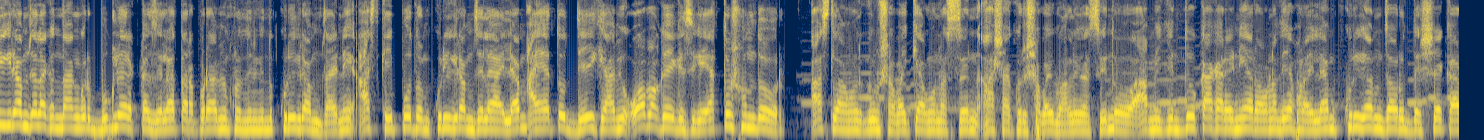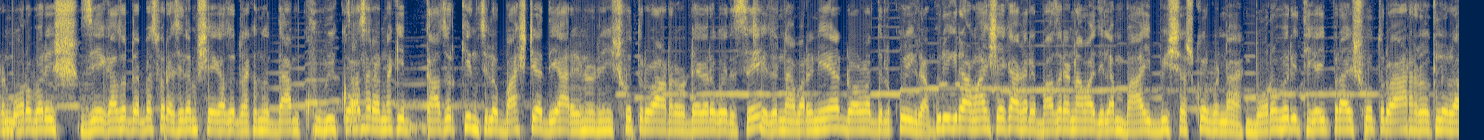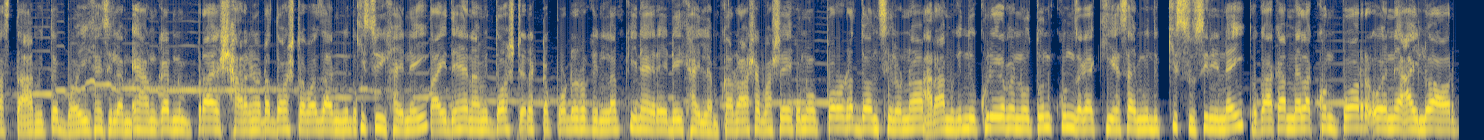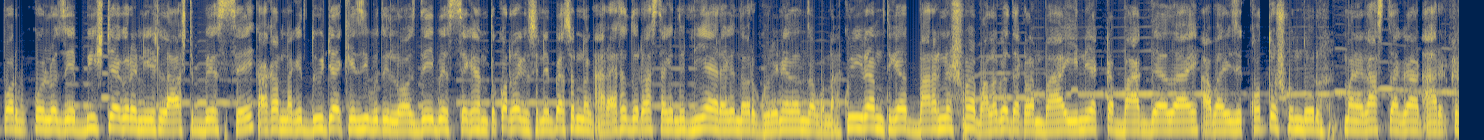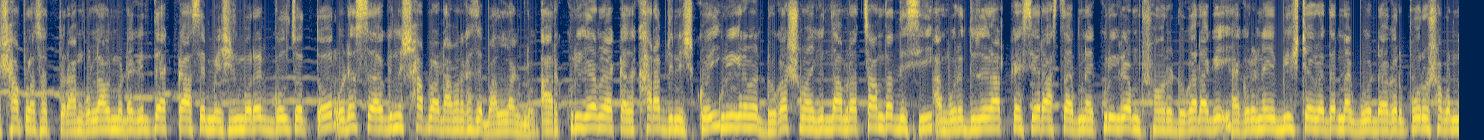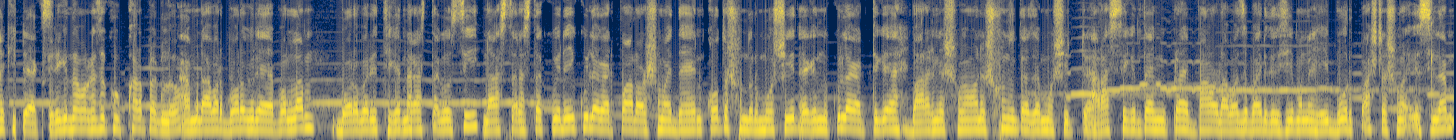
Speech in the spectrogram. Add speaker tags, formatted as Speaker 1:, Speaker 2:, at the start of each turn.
Speaker 1: কুড়িগ্রাম জেলা কিন্তু আঙ্গুর বুগলের একটা জেলা, তারপরে আমি কোনোদিন কিন্তু কুড়িগ্রাম যাইনি। আজকে প্রথম কুড়িগ্রাম জেলায় আইলাম। আয়া তো দেখে আমি অবাক হয়ে গেছি এত সুন্দর। আসসালামু আলাইকুম, সবাই কেমন আছেন? আশা করি সবাই ভালোই আছেন। তো আমি কিন্তু কাকারে নিয়ে রওনা দিয়ে ফেলাইলাম কুড়িগ্রাম যাওয়ার উদ্দেশ্যে, কারণ বড় বাড়ির যে গাজরটা বেশ করেছিলাম, সেই গাজরটা কিন্তু দাম খুবই কম। তাছাড়া নাকি গাজর কিনছিল বাইশ টাকা দিয়ে, আর এনে সতেরো, আঠারো টাকা করে কইতেছে। সেই জন্য আমার নিয়ে রওনা দিল কুড়িগ্রাম। কুড়িগ্রাম আইসে কাকারে বাজারে নামাই দিলাম, ভাই, বিশ্বাস করবে না, বড় বাড়ি থেকে প্রায় সতেরো, আঠারো কিলো রাস্তা, আমি তো ভয়ই খাইছিলাম। এখনকার প্রায় সাড়ে নটা, দশটা বাজে, আমি কিন্তু কিছুই খাই নাই। তাই দেখেন, আমি দশটার একটা পনেরো কিনলাম, কিনা এটাই খাইলাম। কারণ আশেপাশে কোনো পরোটার দন ছিল না। আর আমি কিন্তু কুড়িগ্রামে নতুন কোন জায়গায় কি আছে আমি কিন্তু কিছু চিনি নাই। তো কাকা মেলাক্ষণ পর ওখানে আইলো, আওয়ার পর কইলো যে বিশ টাকা করে নিয়ে লাস্ট বেচছে। কাকার নাকি দুইটা কেজি প্রতি লস দিয়ে বেচছে, এখানে তো করার কিছু নেই, বেচন না। আর এত দূর রাস্তা কিন্তু নিয়ে এরা কিন্তু আবার ঘুরে নিয়ে যাব না। কুড়িগ্রাম থেকে বাড়ানোর সময় ভালো করে দেখলাম, ভাই, ইনি একটা বাঘ দেওয়া যায়। আবার এই যে কত সুন্দর মানে রাস্তাঘাট আর একটা শাপলা চত্বর। আমগো লালমোটা কিন্তু একটা আছে মেশিন মোড়ের গোল চত্বর। ওটা কিন্তু শাপলাটা আমার কাছে ভালো লাগল। আর কুড়িগ্রামের একটা খারাপ জিনিস কই, কুড়িগ্রামে ঢোকার সময় কিন্তু আমরা চান্দা দিছি। আমগরে দুজন আটকাইছে। রাস্তায় মানে কুড়িগ্রাম শহরে ঢোকার আগে এখন নাকি বিশ টাকা দেন রাখব ঢাকার পৌরসভার নাকি ট্যাক্স এটা কিন্তু আমার কাছে খুব খারাপ লাগল। আমরা আবার বড় আয়া পড়লাম। বড় বাড়ির থেকে না রাস্তা করছি। রাস্তা রাস্তা করে এই কুলাঘাট পার হওয়ার সময় দেখেন কত সুন্দর মসজিদ। এটা কিন্তু কুলাঘাট থেকে বারানোর সময় অনেক সুন্দর তাজা মসজিদটা। আর কিন্তু আমি প্রায় বারোটা বাজে বাড়িতে মানে এই বোর পাঁচটার সময় গেছিলাম।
